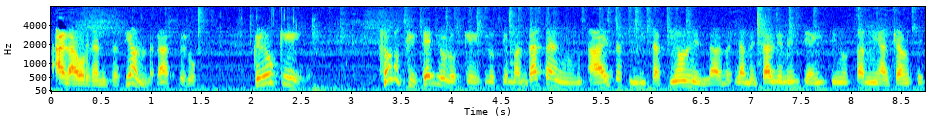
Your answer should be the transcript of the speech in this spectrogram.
a la organización, ¿verdad? Pero creo que son los criterios los que los que mandatan a esas invitaciones. La- lamentablemente ahí sí no está a mi alcance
